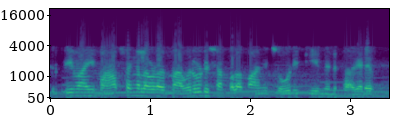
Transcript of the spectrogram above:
കൃത്യമായി മാസങ്ങൾ അവിടെ നിന്ന് അവരോട് ശമ്പളം വാങ്ങിച്ച് ഓഡിറ്റ് ചെയ്യുന്നതിന് പകരം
